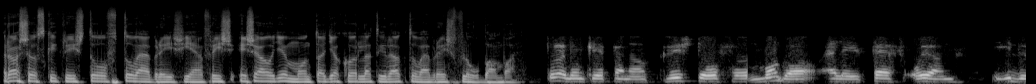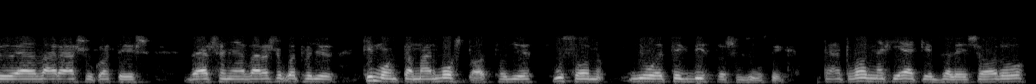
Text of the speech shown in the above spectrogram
Rasowski Kristóf továbbra is ilyen friss, és ahogy ön mondta, gyakorlatilag továbbra is flóban van? Tulajdonképpen a Kristóf maga elé tesz olyan időelvárásokat és versenyelvárásokat, hogy ő kimondta már most azt, hogy ő 28-ig biztos, úszik. Tehát van neki elképzelése arról,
